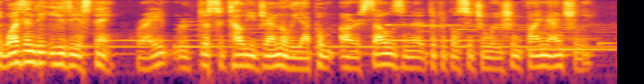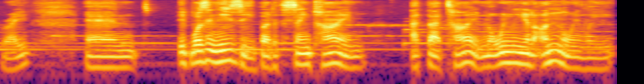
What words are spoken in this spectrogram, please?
it wasn't the easiest thing, right? Just to tell you generally, I put ourselves in a difficult situation financially, right? And it wasn't easy, but at the same time, at that time, knowingly and unknowingly,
